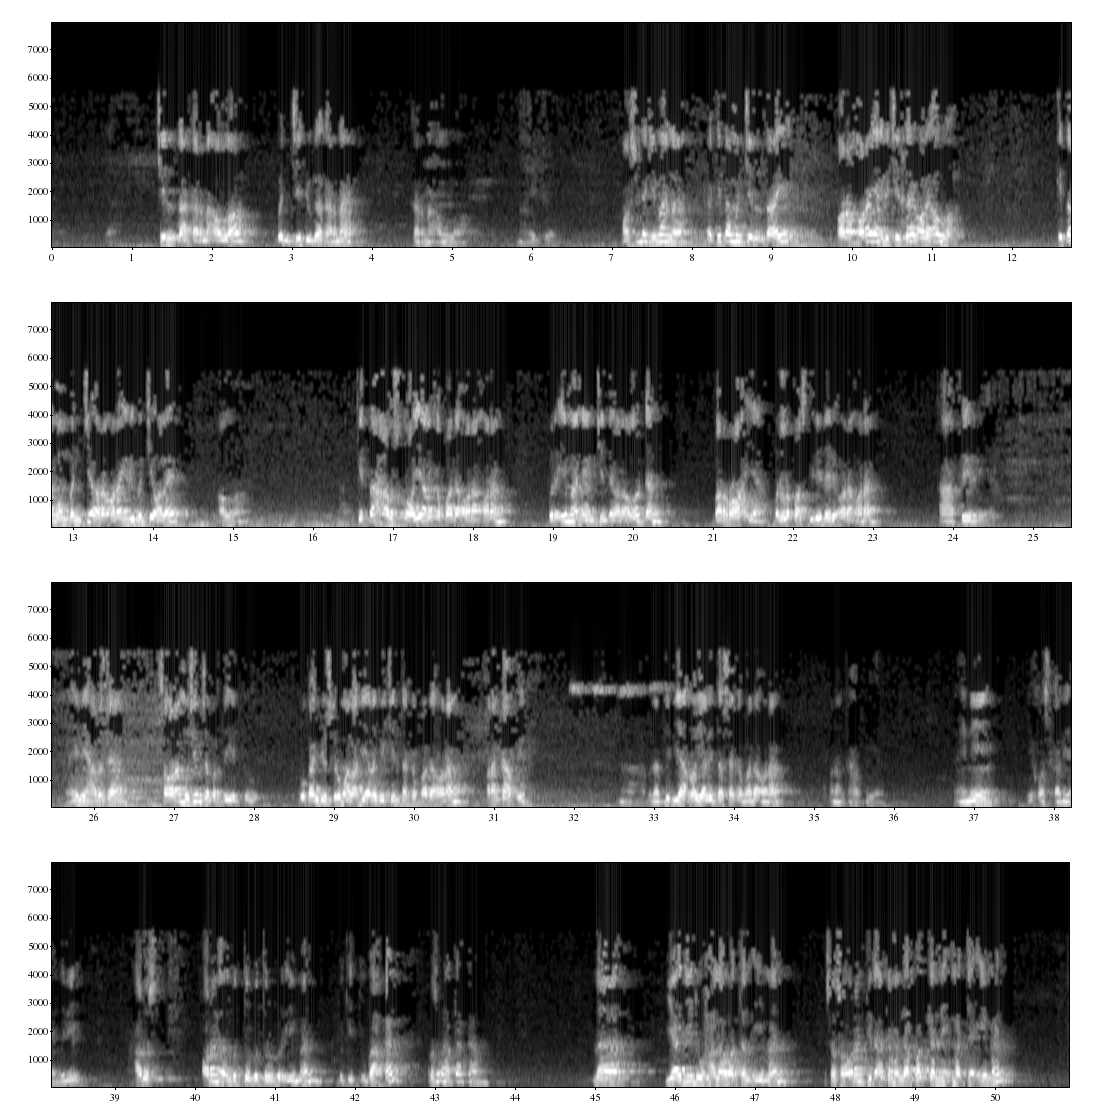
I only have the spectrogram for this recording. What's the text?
cinta karena Allah, benci juga karena karena Allah. Nah, itu. Maksudnya gimana? Ya, kita mencintai orang-orang yang dicintai oleh Allah. Kita membenci orang-orang yang dibenci oleh Allah. Nah, kita harus loyal kepada orang-orang beriman yang dicintai oleh Allah dan berra ya, berlepas diri dari orang-orang kafir ya. Nah, ini harusnya seorang muslim seperti itu. Bukan justru malah dia lebih cinta kepada orang orang kafir. Nah, berarti dia loyalitasnya kepada orang orang kafir. Nah, ini ikhlas kalian. Jadi harus orang yang betul-betul beriman begitu. Bahkan Rasul mengatakan, la yajidu halawatal iman seseorang tidak akan mendapatkan nikmatnya iman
